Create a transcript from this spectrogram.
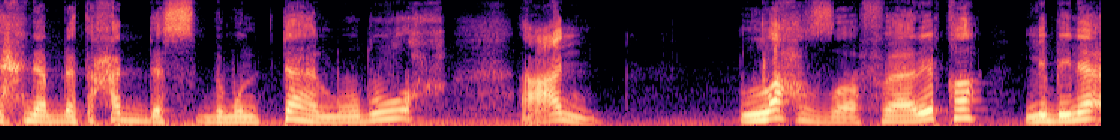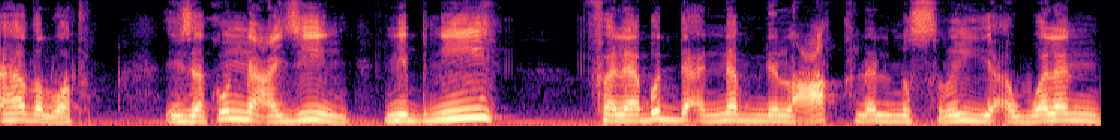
إحنا بنتحدث بمنتهى الوضوح عن لحظة فارقة لبناء هذا الوطن. إذا كنا عايزين نبنيه فلا بد أن نبني العقل المصري أولا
